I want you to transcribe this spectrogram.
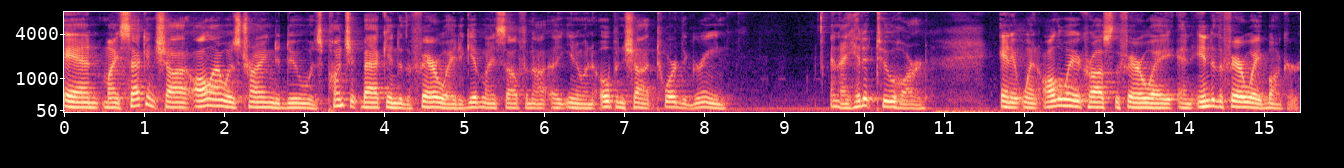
And my second shot, all I was trying to do was punch it back into the fairway to give myself an, uh, you know, an open shot toward the green. And I hit it too hard, and it went all the way across the fairway and into the fairway bunker.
